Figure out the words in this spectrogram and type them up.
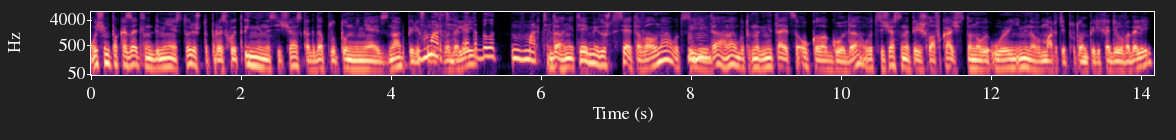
Очень показательна для меня история, что происходит именно сейчас, когда Плутон меняет знак, переходит в, марте. в Водолей. Это было в марте. Да, нет, я имею в виду, что вся эта волна, вот с угу. да, она будто нагнетается около года. Вот сейчас она перешла в качественно новый уровень. Именно в марте Плутон переходил в Водолей.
